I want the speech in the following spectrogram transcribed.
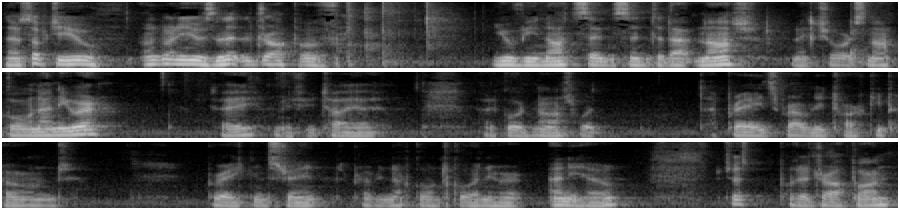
Now it's up to you. I'm going to use a little drop of UV knot sense into that knot. Make sure it's not going anywhere. Okay if you tie a, a good knot with that braid's probably 30 pound breaking strain it's probably not going to go anywhere anyhow. Just put a drop on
